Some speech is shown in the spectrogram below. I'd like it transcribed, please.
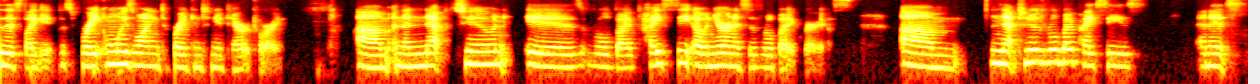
because it's like it's break always wanting to break into new territory. Um, and then neptune is ruled by pisces. Oh and uranus is ruled by aquarius. Um, neptune is ruled by pisces and it's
